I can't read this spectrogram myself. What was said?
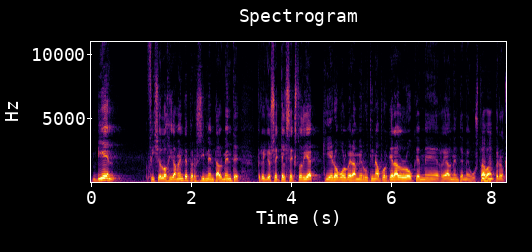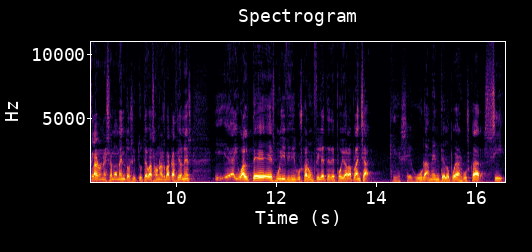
bien fisiológicamente, pero sí mentalmente. Pero yo sé que el sexto día quiero volver a mi rutina porque era lo que me, realmente me gustaba. Pero claro, en ese momento, si tú te vas a unas vacaciones, eh, igual te es muy difícil buscar un filete de pollo a la plancha, que seguramente lo puedas buscar, sí,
